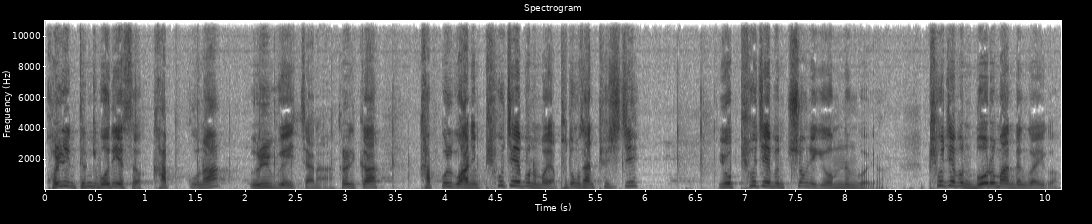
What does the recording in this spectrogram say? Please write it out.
권리는 등기 뭐 어디에 있어? 갑구나 을구에 있잖아. 그러니까 갑굴구 아닌 표제부는 뭐야? 부동산 표시지? 요 표제분 추정력이 없는 거예요. 표제분 뭐로 만든 거야 이거?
